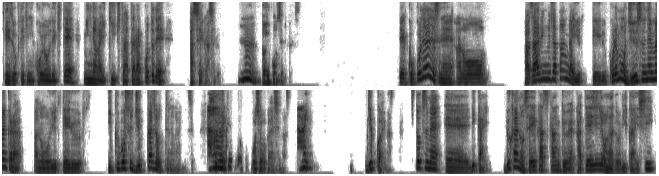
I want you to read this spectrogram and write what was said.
継続的に雇用できて、みんなが生き生きと働くことで活性化する。うん。そういうコンセプトです。で、ここではですね、あの、ファザーリングジャパンが言っている、これもう十数年前から、あの、言っている、イクボス10箇条っていうのがあるんですよ。それはい。をちょっとご紹介します。はい。10個あります。一つ目、えー理解。部下の生活環境や家庭事情などを理解し、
